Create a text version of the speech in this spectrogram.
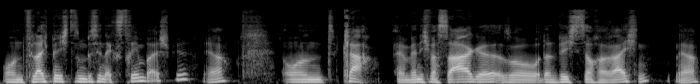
Und vielleicht bin ich so ein bisschen Extrembeispiel, ja. Und klar, äh, wenn ich was sage, so, dann will ich es auch erreichen. Ja.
